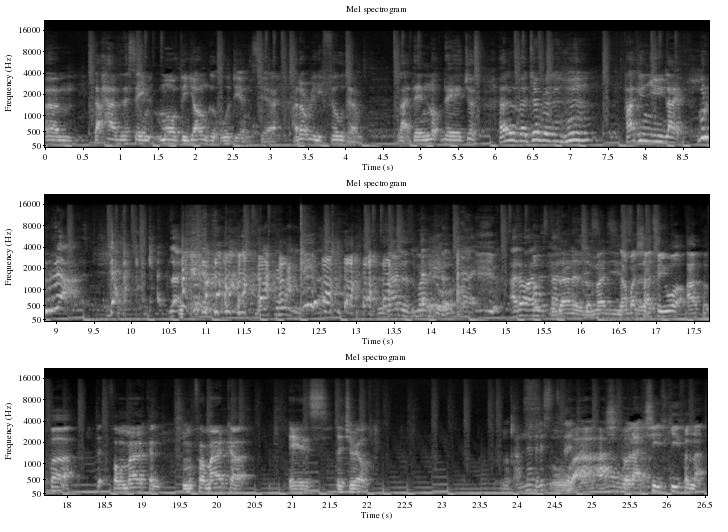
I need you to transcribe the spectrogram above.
um that have let's say more of the younger audience, yeah, I don't really feel them. Like they're not they're just how can you like like, Designer's mad though. Like, I don't understand. Designer's a mad. No, but shall I tell you what? I prefer th- from American. From from America is the drill. Look, I've never listened to Ooh, that. I- I- So like Chief Keef and that.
